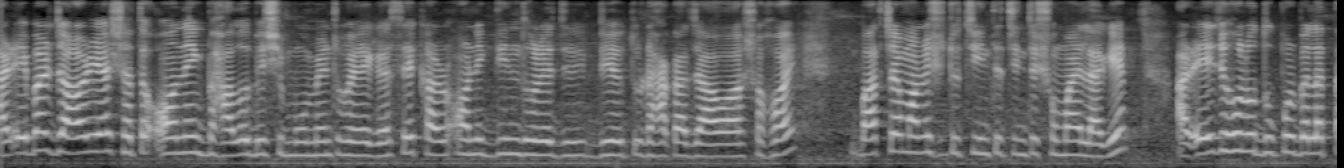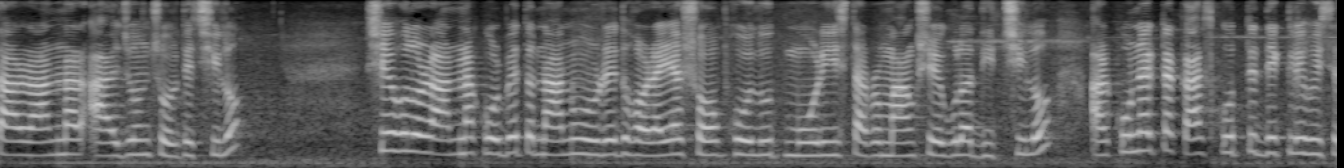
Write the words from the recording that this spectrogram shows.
আর এবার জাওরিয়ার সাথে অনেক ভালো বেশি মোমেন্ট হয়ে গেছে, কারণ অনেক দিন ধরে যেহেতু ঢাকা যাওয়া আসা হয়, বাচ্চা মানুষ একটু চিনতে চিনতে সময় লাগে। আর এই যে হলো দুপুরবেলা তার রান্নার আয়োজন চলতেছিল সে হলো রান্না করবে। তো নানু ওরে ধরাইয়া সব হলুদ, মরিচ, তারপর মাংস এগুলো দিচ্ছিল। আর কোনো একটা কাজ করতে দেখলে হয়েছে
